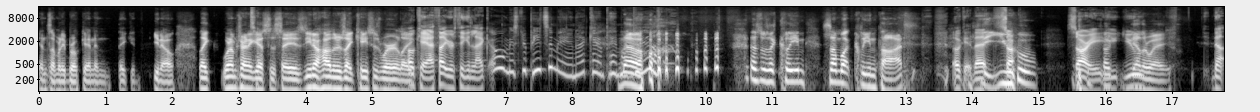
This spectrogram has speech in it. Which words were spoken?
and somebody broke in and they could, you know, like what I'm trying to guess to say is, you know, how there's like cases where like Okay, I thought you were thinking like, "Oh, Mr. Pizza Man, I can't pay my no, bill." this was a clean, somewhat clean thought. Okay, that you so- sorry, you, you the other way. No,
